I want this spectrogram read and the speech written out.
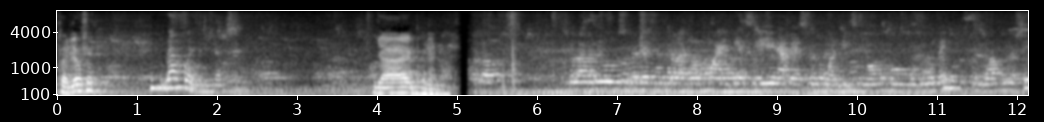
ચાલો છે જય ભોલેનાથ ચલો આ બધું સૂર્યદર્શન કરવા ગામમાં આવી ગયા છે આપણે અસલનું મંદિર છે બહુ બધું નહીં આપણું છે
